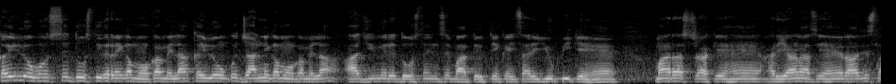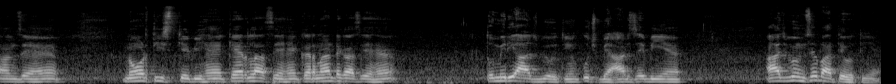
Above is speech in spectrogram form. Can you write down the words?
कई लोगों से दोस्ती करने का मौका मिला, कई लोगों को जानने का मौका मिला. आज भी मेरे दोस्त हैं जिनसे बातें होती हैं, कई सारे यूपी के हैं, महाराष्ट्र के हैं, हरियाणा से हैं, राजस्थान से हैं नॉर्थ ईस्ट के भी हैं केरला से हैं कर्नाटका से हैं. तो मेरी आज भी होती हैं, कुछ बिहार से भी हैं. आज भी उनसे बातें होती हैं।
